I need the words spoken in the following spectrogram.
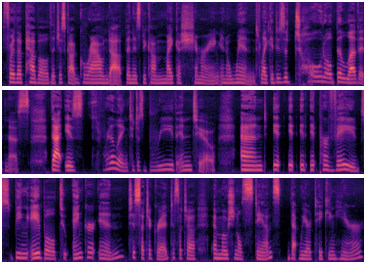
for the pebble that just got ground up and has become mica shimmering in a wind. Like it is a total belovedness that is thrilling to just breathe into. And it it it, it pervades being able to anchor in to such a grid to such a emotional stance that we are taking here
